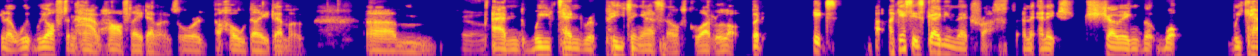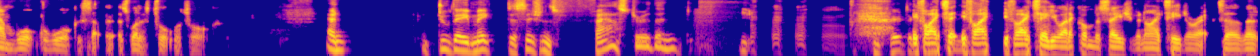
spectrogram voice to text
you know we, we often have half day demos or a, a whole day demo, um, yeah. and we tend repeating ourselves quite a lot. But it's I guess it's gaining their trust and, and it's showing that what we can walk the walk as, as well as talk the talk. And do they make decisions faster than if I t- if I if I tell you I had a conversation with an IT director that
